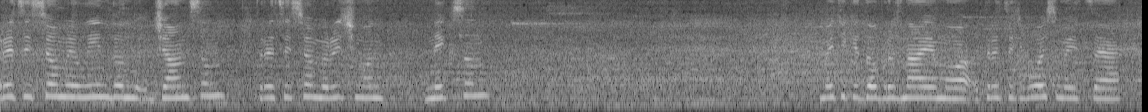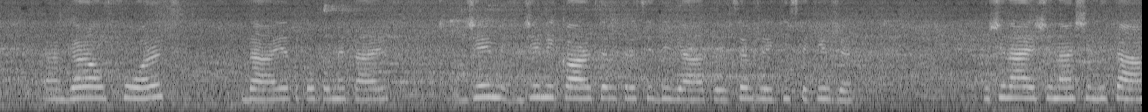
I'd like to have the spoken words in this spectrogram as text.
37-й Ліндон Джонсон. 37-й Річмонд Ніксон. Ми тільки добре знаємо 38-й це Гералд Форд. Да, я такого пам'ятаю. Джеймі, Джиммі Картер, 39-й. Це вже якісь такі вже починаючи наші літа.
